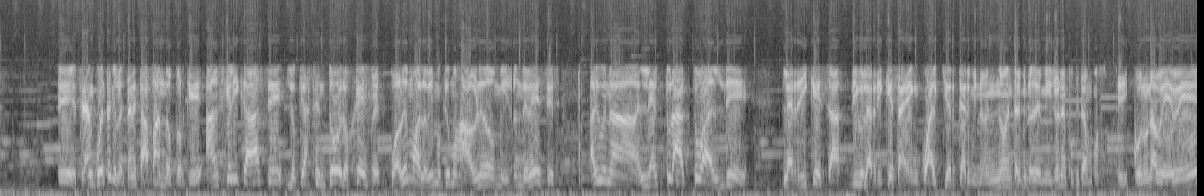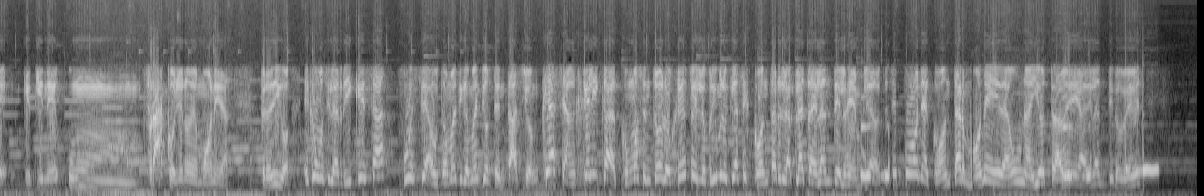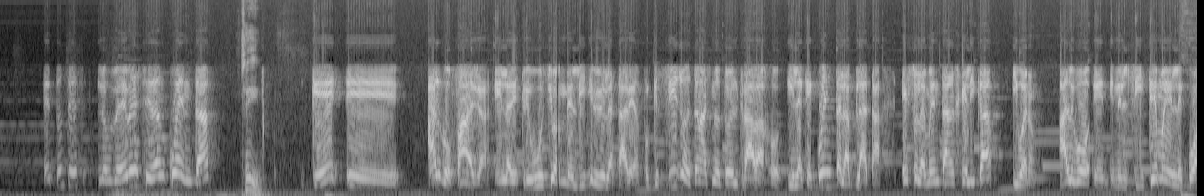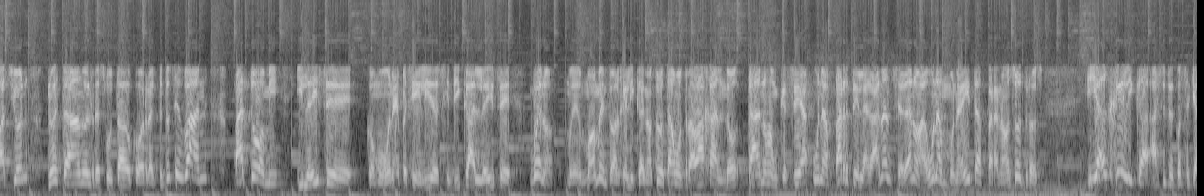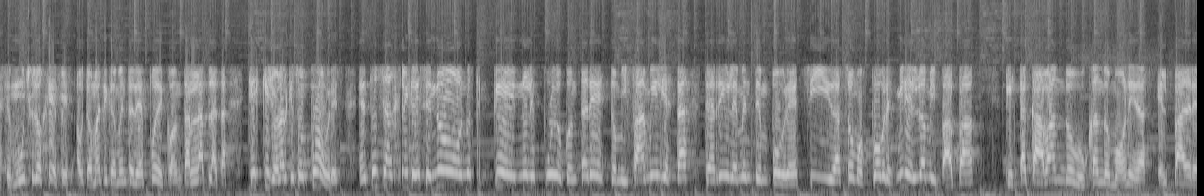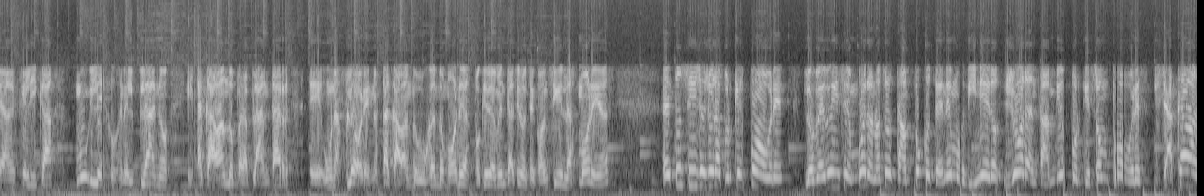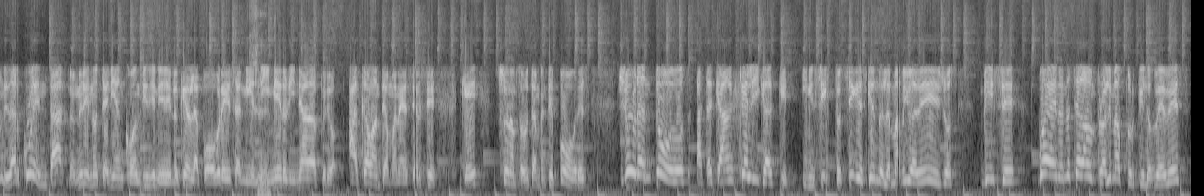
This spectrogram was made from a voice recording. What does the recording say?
eh, se dan cuenta que lo están estafando porque Angélica hace lo que hacen todos los jefes. Volvemos a lo mismo que hemos hablado un millón de veces. Hay una lectura actual de la riqueza, digo la riqueza en cualquier término, no en términos de millones, porque estamos eh, con una bebé que tiene un frasco lleno de monedas. Pero digo, es como si la riqueza fuese automáticamente ostentación. ¿Qué hace Angélica? Como hacen todos los jefes, lo primero que hace es contar la plata delante de los empleados. Entonces se pone a contar moneda una y otra vez adelante de los bebés. Entonces los bebés se dan cuenta Sí. que eh, algo falla en la distribución del dinero y de las tareas, porque si ellos están haciendo todo el trabajo y la que cuenta la plata es solamente Angélica, y bueno, algo en, el sistema y en la ecuación no está dando el resultado correcto. Entonces van, va Tommy y le dice, como una especie de líder sindical, le dice, bueno, eh, momento Angélica, nosotros estamos trabajando, danos aunque sea una parte de la ganancia, danos algunas moneditas para nosotros. Y Angélica hace otra cosa que hacen mucho los jefes, automáticamente después de contar la plata, que es que llorar que son pobres. Entonces Angélica dice, no, no sé qué, no les puedo contar esto, mi familia está terriblemente empobrecida, somos pobres, mírenlo a mi papá, que está cavando buscando monedas, el padre de Angélica, muy lejos en el plano, está cavando para plantar eh, unas flores, no está cavando buscando monedas, porque obviamente así no se consiguen las monedas. Entonces ella llora porque es pobre, los bebés dicen, bueno, nosotros tampoco tenemos dinero, lloran también porque son pobres y se acaban de dar cuenta, los nenes no tenían conciencia ni de lo que era la pobreza, ni el Sí. dinero, ni nada, pero acaban de amanecerse que son absolutamente pobres. Lloran todos hasta que Angélica, que insisto, sigue siendo la más viva de ellos, dice, bueno, no se hagan problemas porque los bebés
